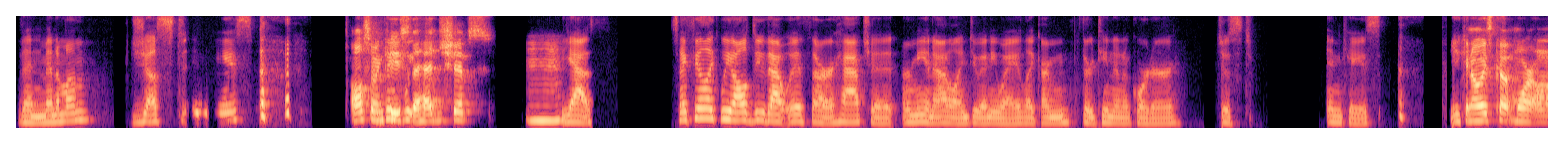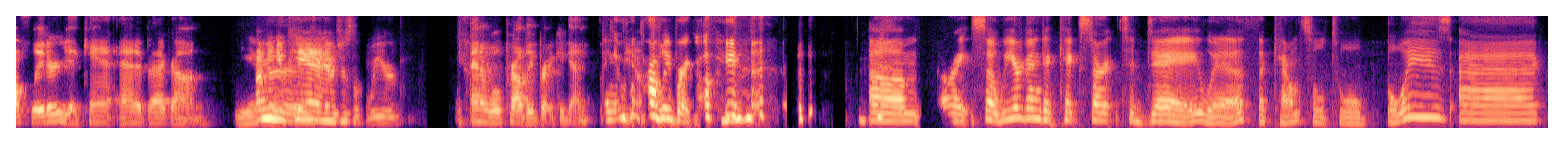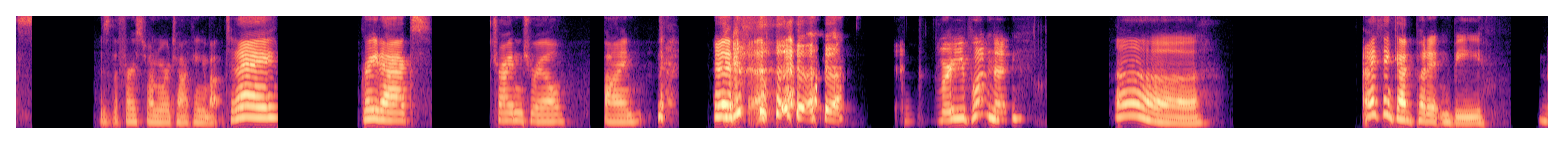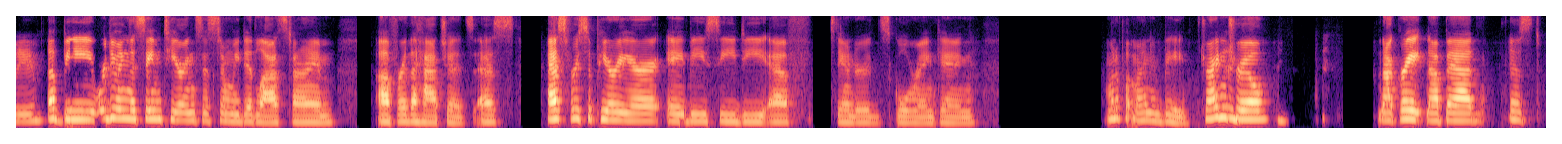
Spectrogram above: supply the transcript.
than minimum, just in case. Also, in case we- the head shifts. hmm yes. So I feel like we all do that with our hatchet, or me and Adeline do anyway. Like I'm 13 and a quarter, just in case. You can always cut more off later. You can't add it back on, I mean, you can. It would just look weird. and it will probably break again. and it will Yeah. probably break off. um, all right, so we are going to kickstart today with the council tool boys axe. Is the first one we're talking about today. Great axe, tried and true, fine. Where are you putting it? uh, I think I'd put it in B. B. A B. We're doing the same tiering system we did last time uh, for the hatchets. S S for superior, A, B, C, D, F, standard school ranking. I'm gonna put mine in B. Tried and true. Not great, not bad, just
